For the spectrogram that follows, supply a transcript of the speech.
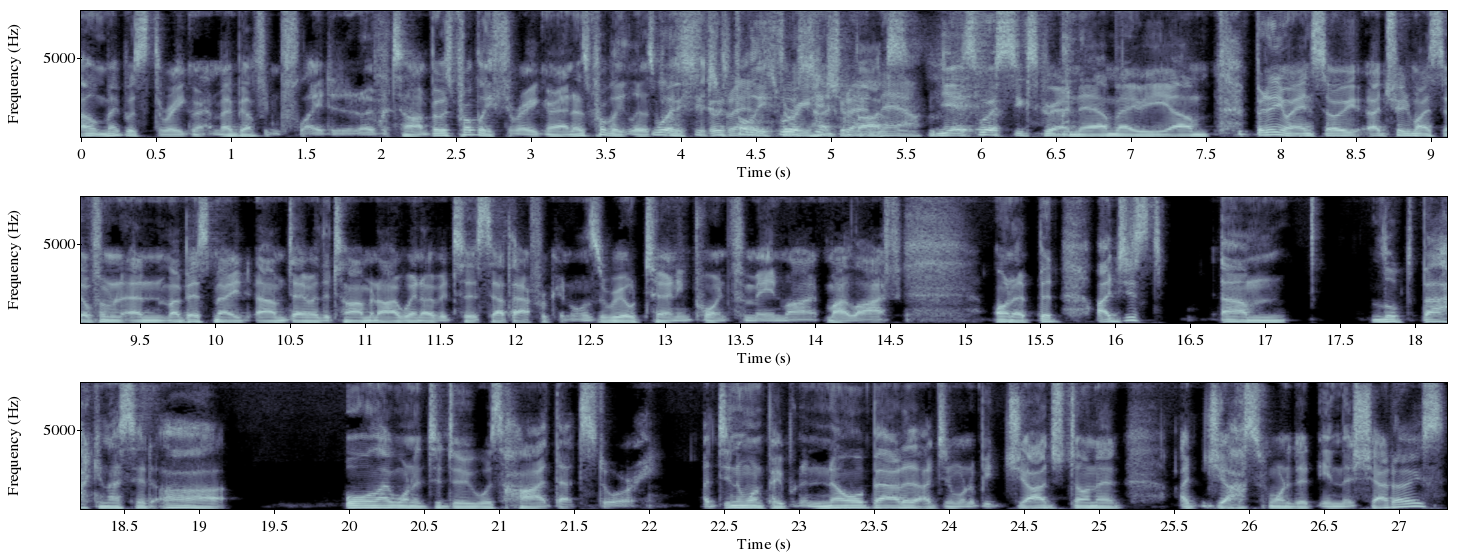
Oh, maybe it was three grand. Maybe I've inflated it over time, but it was probably three grand. It was probably, it was probably, it was probably 300 bucks. Now. Yeah, it's worth six grand now, maybe. Um, but anyway, and so I treated myself and, and my best mate, um, Damo at the time and I went over to South Africa and it was a real turning point for me in my, my life on it. But I just, um, looked back and I said, ah, oh, all I wanted to do was hide that story. I didn't want people to know about it. I didn't want to be judged on it. I just wanted it in the shadows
